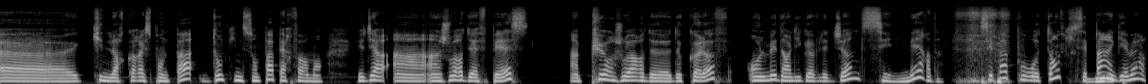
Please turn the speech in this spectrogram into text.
euh, qui ne leur correspondent pas, donc ils ne sont pas performants. Je veux dire, un, joueur de FPS, un pur joueur de, Call of, on le met dans League of Legends, c'est une merde. C'est pas pour autant qu'il c'est pas un gamer.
